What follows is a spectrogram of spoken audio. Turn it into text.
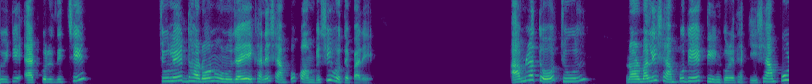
দুইটি অ্যাড করে দিচ্ছি। চুলের ধরন অনুযায়ী এখানে শ্যাম্পু কম বেশি হতে পারে। আমরা তো চুল নর্মালি শ্যাম্পু দিয়ে ক্লিন করে থাকি। শ্যাম্পুর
